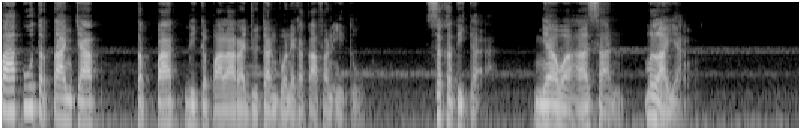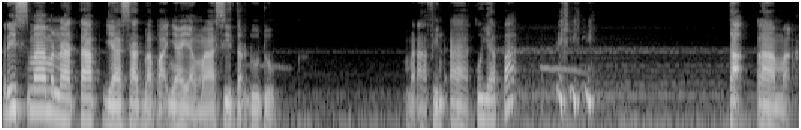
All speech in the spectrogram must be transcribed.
Paku tertancap tepat di kepala rajutan boneka kafan itu. Seketika, nyawa Hasan melayang. Risma menatap jasad bapaknya yang masih terduduk. "Maafin aku ya, Pak." lama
